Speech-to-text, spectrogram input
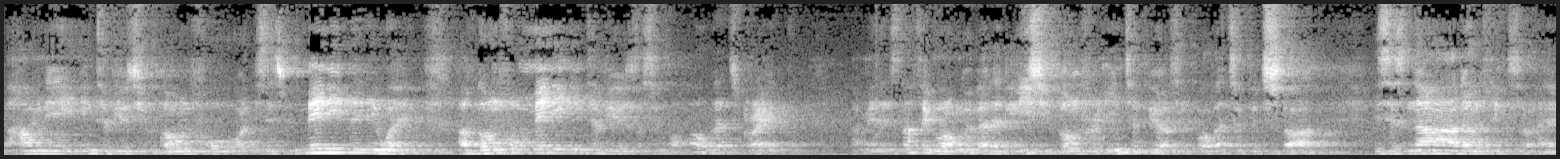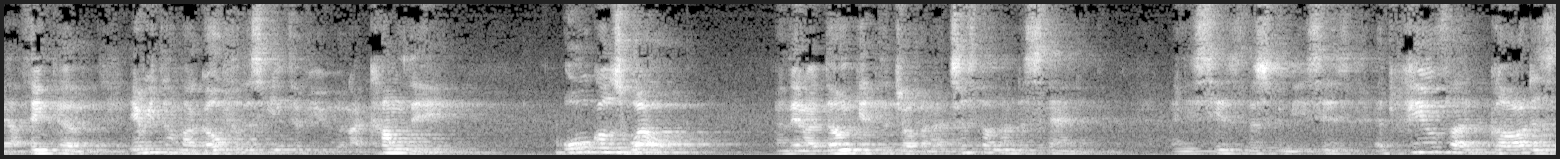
how many interviews you've gone for. And he says, many, many ways. I've gone for many interviews. I said, well, oh, that's great. I mean, there's nothing wrong with that. At least you've gone for an interview. I said, well, that's a good start. He says, no, nah, I don't think so. Hey? I think um, every time I go for this interview and I come there, all goes well. And then I don't get the job and I just don't understand it. And he says this to me. He says, It feels like God is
